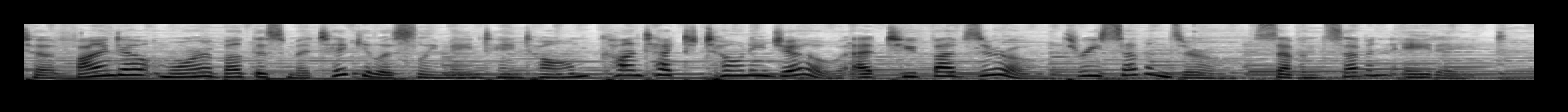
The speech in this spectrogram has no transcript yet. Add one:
To find out more about this meticulously maintained home, contact Tony Joe at 250 370 7788.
